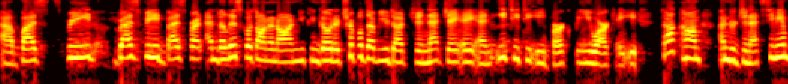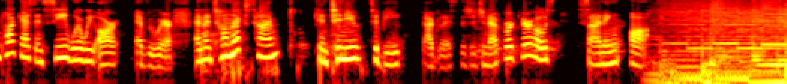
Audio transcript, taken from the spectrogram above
uh, BuzzFeed, BuzzFeed, and the list goes on and on. You can go to www.janette, dot com under Janette's TV and podcast and see where we are everywhere. And until next time, continue to be fabulous. This is Janette Burke, your host, signing off. Thank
